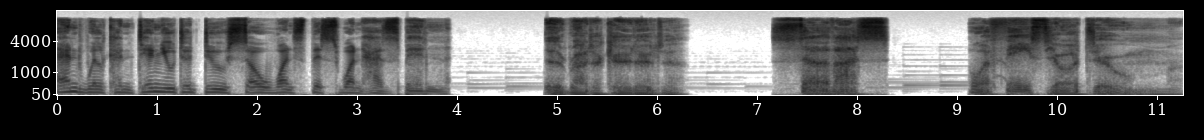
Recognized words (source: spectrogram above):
and will continue to do so once this one has been Eradicated. serve us or face your Your doom.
